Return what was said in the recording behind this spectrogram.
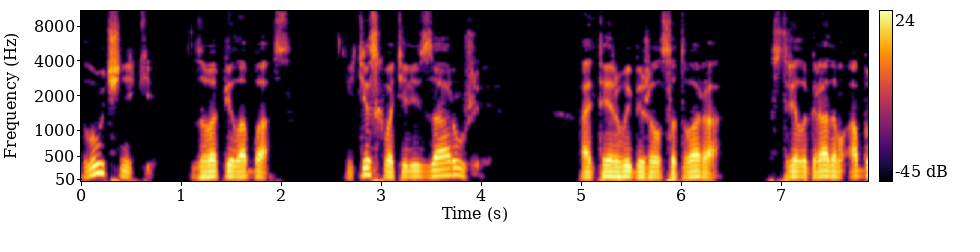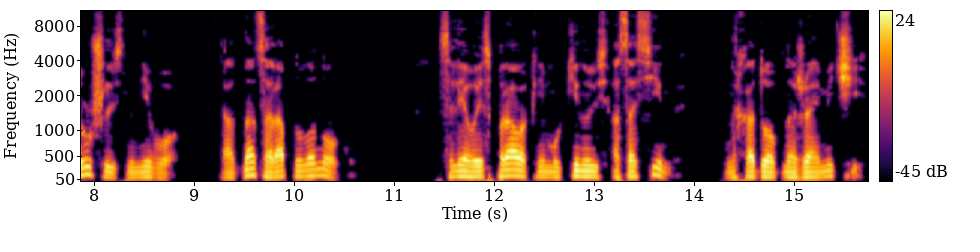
«Лучники!» – завопил Аббас. И те схватились за оружие. Альтаир выбежал со двора. Стрелы градом обрушились на него. Одна царапнула ногу. Слева и справа к нему кинулись ассасины, на ходу обнажая мечи.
